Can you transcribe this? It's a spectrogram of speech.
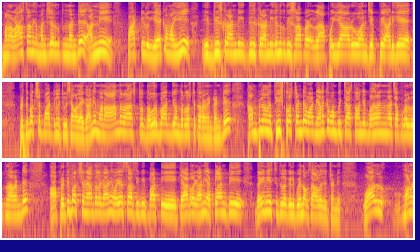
మన రాష్ట్రానికి మంచి జరుగుతుందంటే అన్నీ పార్టీలు ఏకమయ్యి ఇది తీసుకురండి ఇది తీసుకురండి ఇది ఎందుకు తీసుకురా లేకపోయారు అని చెప్పి అడిగే ప్రతిపక్ష పార్టీలను చూసాంలే కానీ మన ఆంధ్ర రాష్ట్ర దౌర్భాగ్యం దురదృష్టకరం ఏంటంటే కంపెనీలను తీసుకొస్తుంటే వాటిని వెనక్కి పంపించేస్తామని చెప్పి బహిరంగంగా చెప్పగలుగుతున్నారంటే ఆ ప్రతిపక్ష నేతలు కానీ వైఎస్ఆర్సీపీ పార్టీ కేడర్ కానీ ఎట్లాంటి దయనీయ స్థితిలోకి వెళ్ళిపోయిందో ఒకసారి ఆలోచించండి. వాళ్ళు మనం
